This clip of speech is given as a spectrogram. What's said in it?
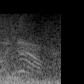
Oh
